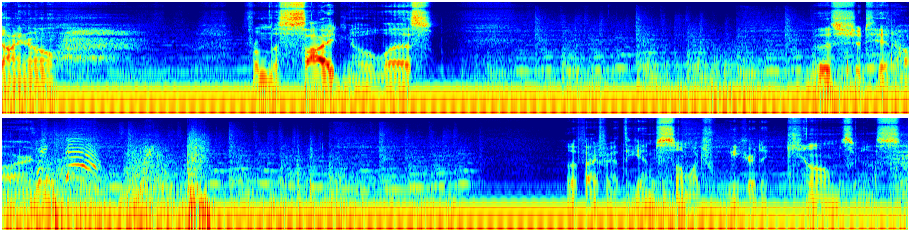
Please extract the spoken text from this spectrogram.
Dino. From the side, no less. This should hit hard. The fact we have to get him so much weaker to kill him is gonna suck.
